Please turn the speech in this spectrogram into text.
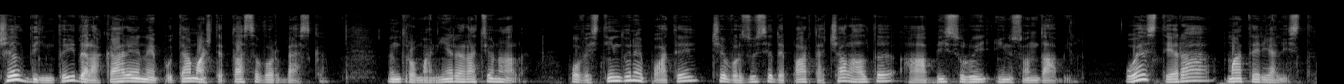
cel din tâi de la care ne puteam aștepta să vorbească, într-o manieră rațională, povestindu-ne poate ce văzuse de partea cealaltă a abisului insondabil. West era materialist.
